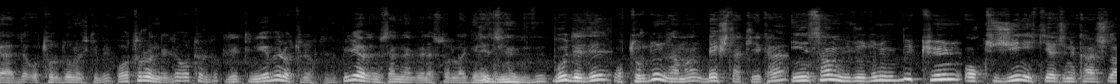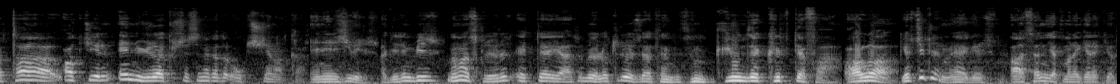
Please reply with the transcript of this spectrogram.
Etteyyade oturduğumuz gibi. Oturun dedi. Oturduk. Dedi ki niye böyle oturuyor dedi. Biliyordum senden böyle sorular geleceğini dedi. Bu dedi oturduğun zaman 5 dakika insan vücudunun bütün oksijen ihtiyacını karşılar. Ta akciğerin en ücra köşesine kadar oksijen akar. Enerji verir. Ha dedim biz namaz kılıyoruz. Etteyyatı böyle oturuyoruz zaten dedim. Günde 40 defa. Allah. Gerçekten mi? He gerçekten. Aa senin yapmana gerek yok.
